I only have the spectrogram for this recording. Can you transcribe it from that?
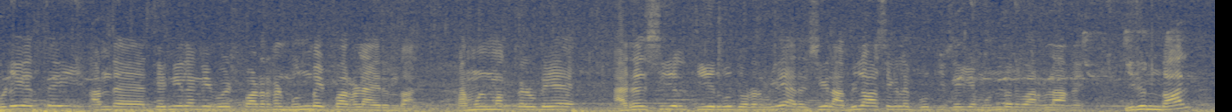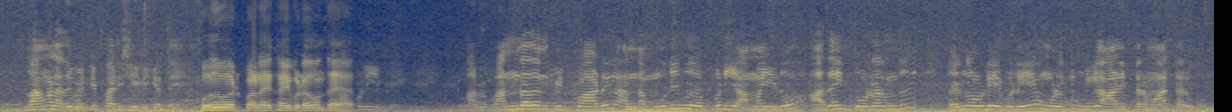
விடயத்தை அந்த தென்னிலங்கை வேட்பாளர்கள் முன்வைப்பார்களாக இருந்தால் தமிழ் மக்களுடைய அரசியல் தீர்வு தொடர்பிலே அரசியல் அபிலாஷைகளை பூர்த்தி செய்ய முன்வருவார்களாக இருந்தால் நாங்கள் அதை பற்றி பரிசீலிக்க தயார். பொது வேட்பாளரை கைவிடவும் தயார். அப்படி இல்லை. அது வந்ததன் பிற்பாடு அந்த முடிவு எப்படி அமையுதோ அதை தொடர்ந்து எங்களுடைய விடையை உங்களுக்கு மிக ஆணித்தரமாக தருவோம்.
